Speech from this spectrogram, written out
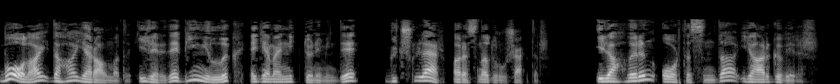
Bu olay daha yer almadı. İleride bin yıllık egemenlik döneminde güçlüler arasında duracaktır. İlahların ortasında yargı verir.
